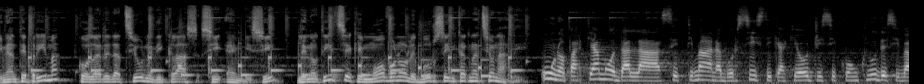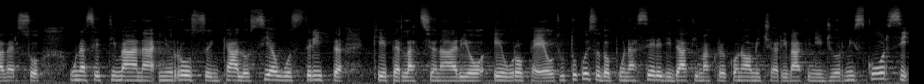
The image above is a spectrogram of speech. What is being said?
In anteprima, con la redazione di Class CNBC, le notizie che muovono le borse internazionali. Uno, partiamo dalla settimana borsistica che oggi si conclude, si va verso una settimana in rosso in calo sia Wall Street che per l'azionario europeo. Tutto questo dopo una serie di dati macroeconomici arrivati nei giorni scorsi,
